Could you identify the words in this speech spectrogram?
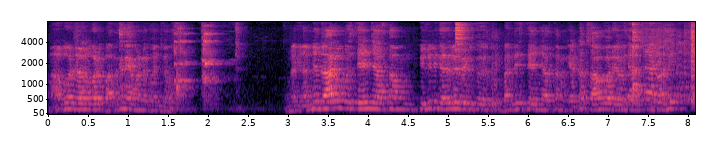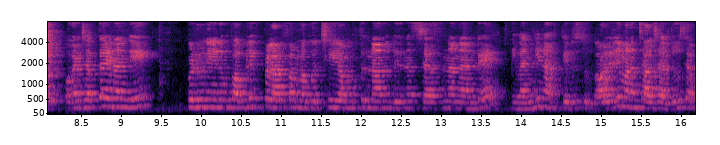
మా బోటాలు కూడా బతకనేవ్వండి కొంచెం. అన్ని దారులు మూస్తే ఏం చేస్తాం? పిల్లిని గదిలో పెట్టి బంధిస్తే ఏం చేస్తాం? ఎట్ట చావు రేవు ఒకటి చెప్తా ఏనండి ఇప్పుడు నేను పబ్లిక్ ప్లాట్ఫామ్లోకి వచ్చి అమ్ముతున్నాను బిజినెస్ చేస్తున్నాను అంటే ఇవన్నీ నాకు తెలుసు. ఆల్రెడీ మనం చాలా చాలా చూసాం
